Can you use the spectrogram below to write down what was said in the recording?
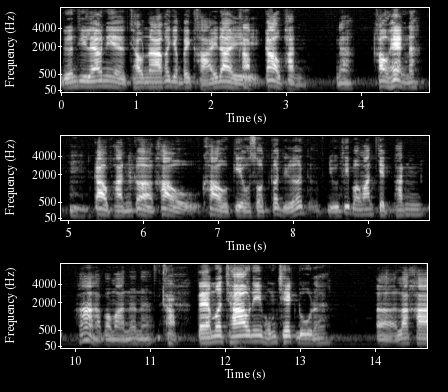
เดือนที่แล้วเนี่ย ชาวนาก็ยังไปขายได้ครับเก้าพันนะข้าวแห้งนะอืมเก้าพันก็ข้าวข้าวเกี่ยวสดก็เหลืออยู่ที่ประมาณเจ็ดพันห้าประมาณนั้นนะครับ แต่เมื่อเช้านี้ผมเช็คดูนะเอ่อราคา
